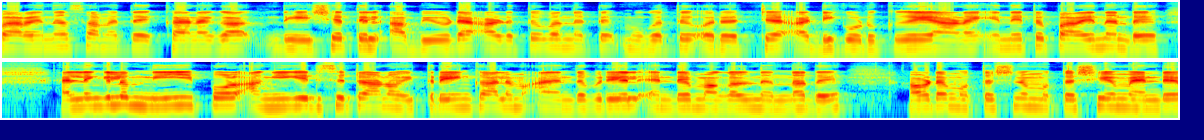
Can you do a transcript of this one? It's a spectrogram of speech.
പറയുന്ന സമയത്ത് കനക ദേഷ്യത്തിൽ അബിയുടെ അടുത്ത് വന്നിട്ട് മുഖത്ത് ഒരൊറ്റ അടി കൊടുക്കുകയാണ്. എന്നിട്ട് പറയുന്നുണ്ട് അല്ലെങ്കിലും നീ ഇപ്പോൾ അംഗീകരിച്ചിട്ടാണോ ഇത്രയും കാലം അനന്തപുരിയിൽ എന്റെ മകൾ നിന്നത്? അവിടെ മുത്തശ്ശനും മുത്തശ്ശിയും എന്റെ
